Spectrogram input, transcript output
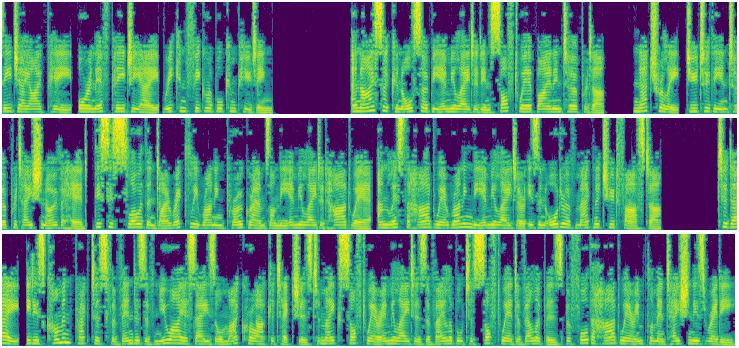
Cjip, or an FPGA reconfigurable computing. An ISA can also be emulated in software by an interpreter. Naturally, due to the interpretation overhead, this is slower than directly running programs on the emulated hardware, unless the hardware running the emulator is an order of magnitude faster. Today, it is common practice for vendors of new ISAs or microarchitectures to make software emulators available to software developers before the hardware implementation is ready.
